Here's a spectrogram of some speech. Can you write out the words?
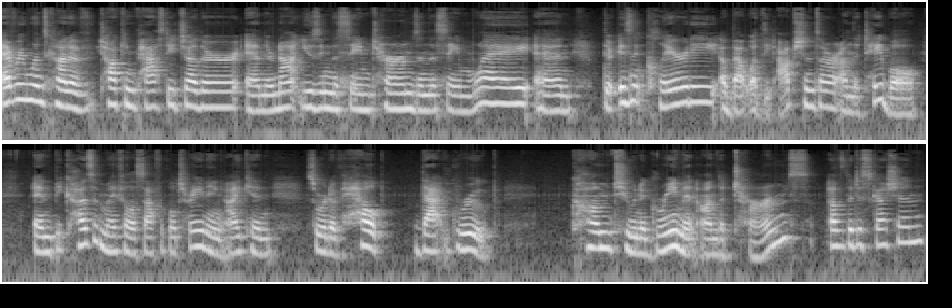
everyone's kind of talking past each other and they're not using the same terms in the same way, and there isn't clarity about what the options are on the table. And because of my philosophical training, I can sort of help that group come to an agreement on the terms of the discussion,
